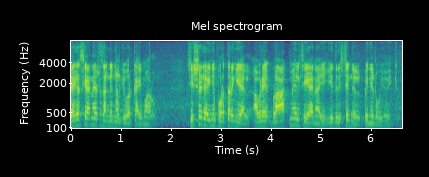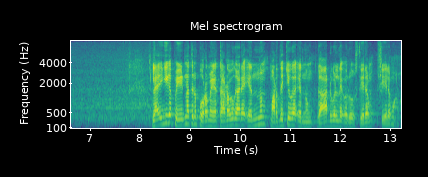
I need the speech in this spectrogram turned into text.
രഹസ്യാന്വേഷണ സംഘങ്ങൾക്ക് ഇവർ കൈമാറും. ശിക്ഷ കഴിഞ്ഞ് പുറത്തിറങ്ങിയാൽ അവരെ ബ്ലാക്ക്മെയിൽ ചെയ്യാനായി ഈ ദൃശ്യങ്ങൾ പിന്നീട് ഉപയോഗിക്കും. ലൈംഗിക പീഡനത്തിന് പുറമെ തടവുകാരെ എന്നും മർദ്ദിക്കുക എന്നും ഗാർഡുകളുടെ ഒരു സ്ഥിരം ശീലമാണ്.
